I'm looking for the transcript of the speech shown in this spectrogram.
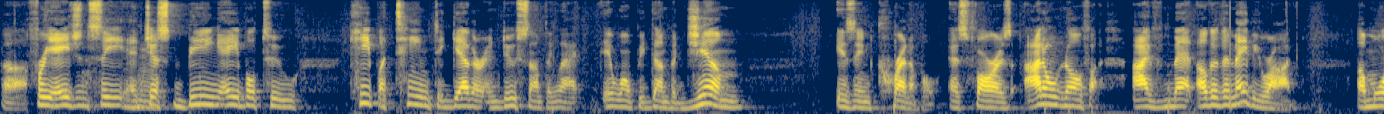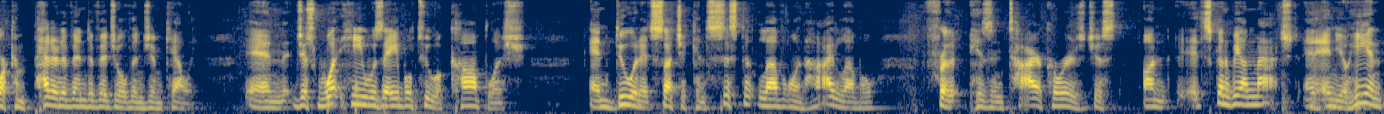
uh, free agency and just being able to keep a team together and do something like it won't be done. But Jim is incredible as far as I don't know if I've met, other than maybe Rod, a more competitive individual than Jim Kelly. And just what he was able to accomplish and do it at such a consistent level and high level for his entire career is just un, it's going to be unmatched. And, and you know, he and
